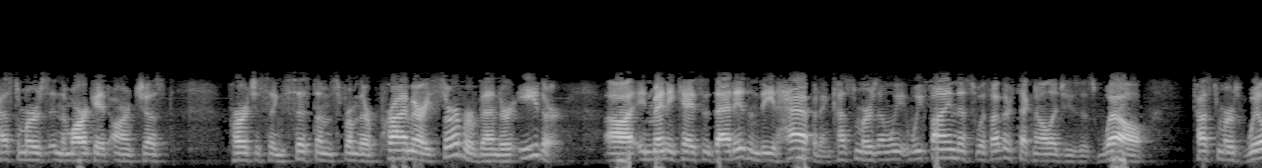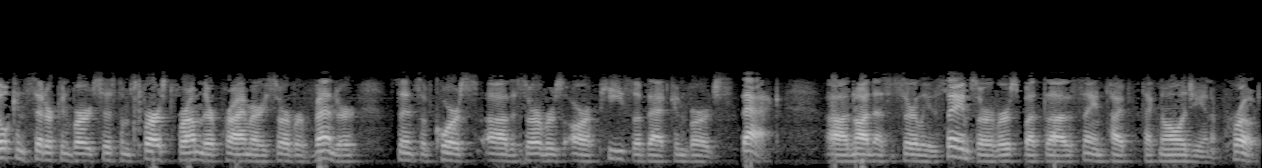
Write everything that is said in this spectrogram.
Customers in the market aren't just purchasing systems from their primary server vendor either. Uh, in many cases, that is indeed happening. Customers, and we, we find this with other technologies as well, customers will consider converged systems first from their primary server vendor, since, of course, uh, the servers are a piece of that converged stack. Uh, not necessarily the same servers, but uh, the same type of technology and approach.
